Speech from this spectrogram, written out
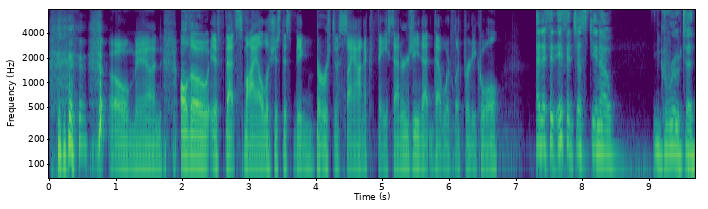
oh man. Although if that smile was just this big burst of psionic face energy, that that would look pretty cool. And if it if it just you know grew to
